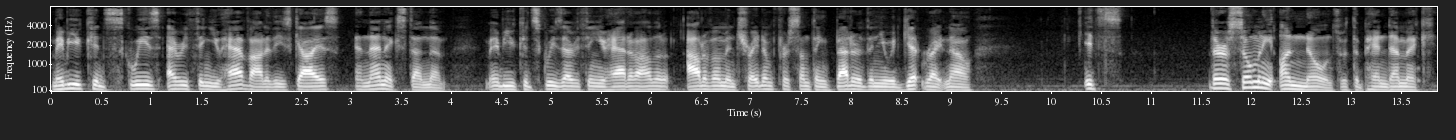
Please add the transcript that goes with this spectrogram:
Maybe you can squeeze everything you have out of these guys and then extend them. Maybe you could squeeze everything you had out of, out of them and trade them for something better than you would get right now. It's there are so many unknowns with the pandemic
